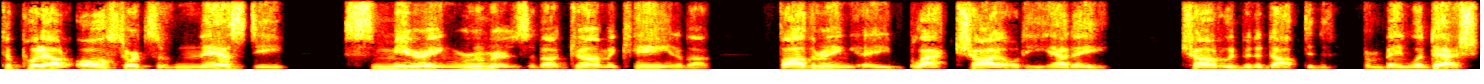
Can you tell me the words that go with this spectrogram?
to put out all sorts of nasty, smearing rumors about John McCain, about fathering a black child. He had a child who had been adopted from Bangladesh,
